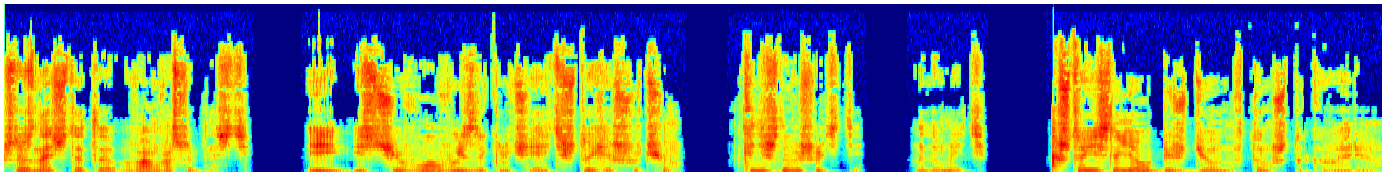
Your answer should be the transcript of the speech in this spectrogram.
Что значит это вам в особенности? И из чего вы заключаете, что я шучу? Конечно, вы шутите. Вы думаете? А что, если я убежден в том, что говорю?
